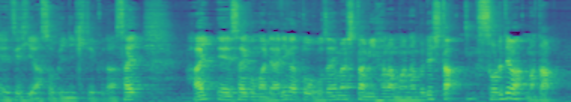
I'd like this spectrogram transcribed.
えー、ぜひ遊びに来てください。はい、え最後までありがとうございました。三原学でした。それではまた。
